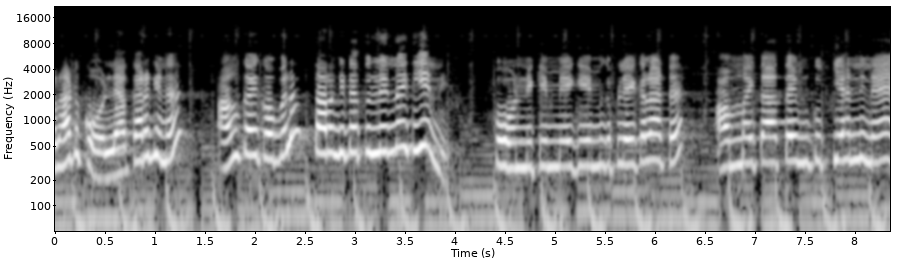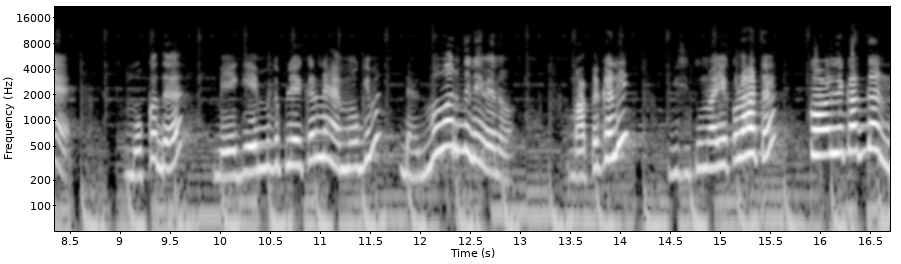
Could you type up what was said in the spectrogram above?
කොළහට කෝල්ලයක් අරගෙන අංකයි කොබල තරගට ඇතුල්ලෙන්නයි තියෙන්නේ. ෆෝන් එකින් මේ ගේම එක ප්ලේ කලාට අම්මයි තාත්තයි මුකුත් කියන්නේ නෑ. මොකද මේ ගේම් එක ප්ලේ කරන හැමෝගෙම දැන්ම වර්ධනය වෙනවා. මතකනේ විසිතුන අය කොළහට කෝල් එකක් ගන්න.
